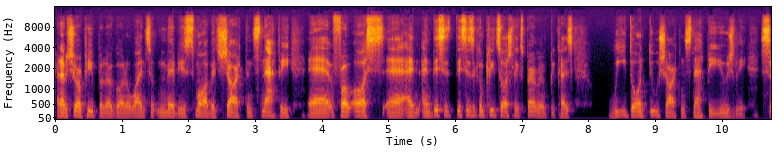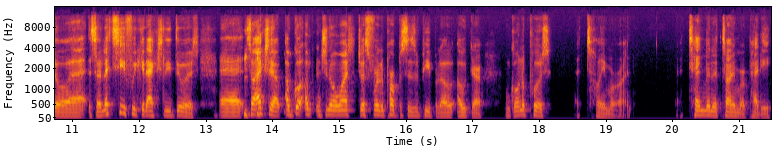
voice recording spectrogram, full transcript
and I'm sure people are going to want something maybe a small bit short and snappy uh, from us. Uh, and and this is this is a complete social experiment because we don't do short and snappy usually. So uh, so let's see if we could actually do it. Uh, so actually, I, I'm going. You know what? Just for the purposes of people out, out there, I'm going to put a timer on, a ten minute timer, Paddy.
